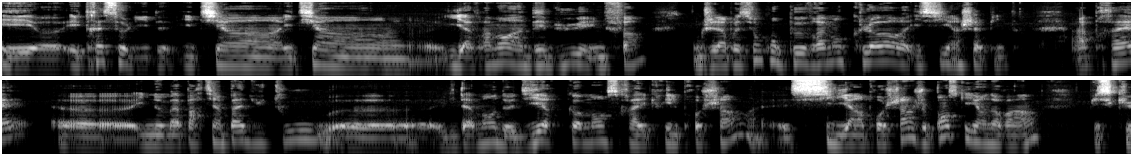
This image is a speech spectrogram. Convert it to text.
euh, est, très solide. Il tient, il tient, il y a vraiment un début et une fin. Donc j'ai l'impression qu'on peut vraiment clore ici un chapitre. Après, euh, il ne m'appartient pas du tout, euh, évidemment, de dire comment sera écrit le prochain. S'il y a un prochain, je pense qu'il y en aura un, puisque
